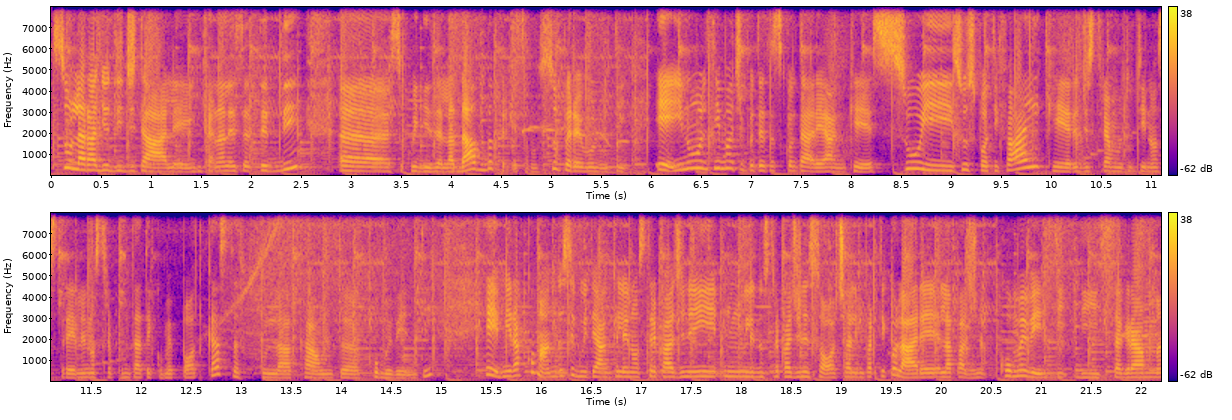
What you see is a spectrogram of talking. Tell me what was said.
sulla radio digitale in canale 7D, eh, su quindi della DAB perché siamo super evoluti e in ultimo ci potete ascoltare anche sui- su Spotify che registriamo tutte le nostre puntate come podcast sull'account come eventi e mi raccomando seguite anche le nostre pagine, mm, le nostre pagine social in particolare la pagina come eventi di Instagram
